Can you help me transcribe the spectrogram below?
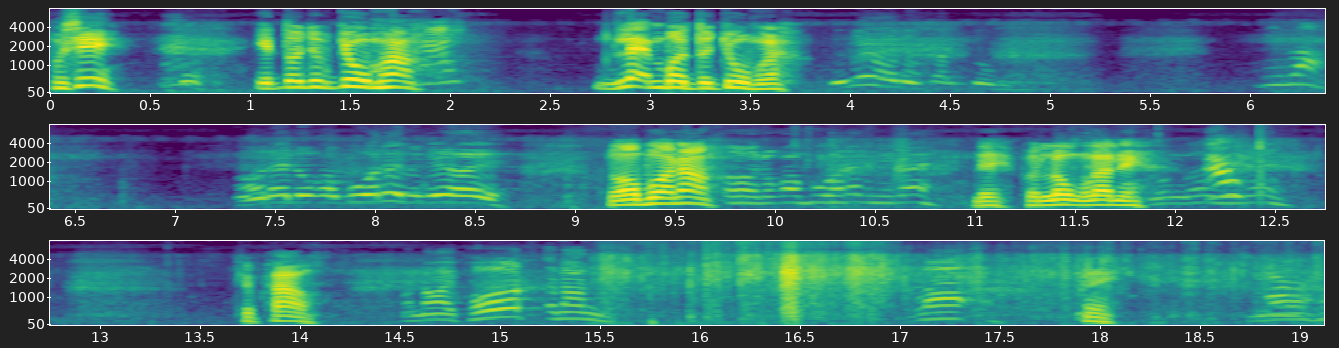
ผู้ชิอีกตัวจุ่มๆฮะแหลมเบิดตัวจุ่มกัน ดูเด้อดูกันจุ่ม ดีบ่ เอาได้ลูกเอาบัวได้ไปนี่เลย รอบัวเนาะเออลูกเอาบัวได้ไปนี่ได้เด้เพิ่นลงแล้วนี่ลงเลยนี่ได้เจะพาวมันน้อยโพดอันนั้นละนี่มันน้อยโพ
